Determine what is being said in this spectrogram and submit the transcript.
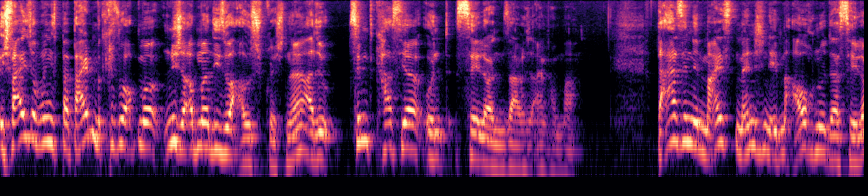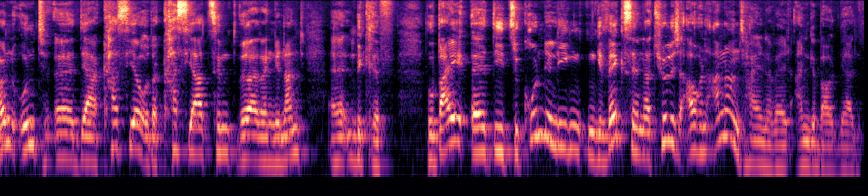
ich weiß übrigens bei beiden Begriffen ob man, nicht ob man die so ausspricht. Ne? Also Zimtkasse und Ceylon sage ich einfach mal. Da sind den meisten Menschen eben auch nur der Ceylon und äh, der Cassia oder Cassia Zimt wird er dann genannt äh, ein Begriff. Wobei äh, die zugrunde liegenden Gewächse natürlich auch in anderen Teilen der Welt angebaut werden.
